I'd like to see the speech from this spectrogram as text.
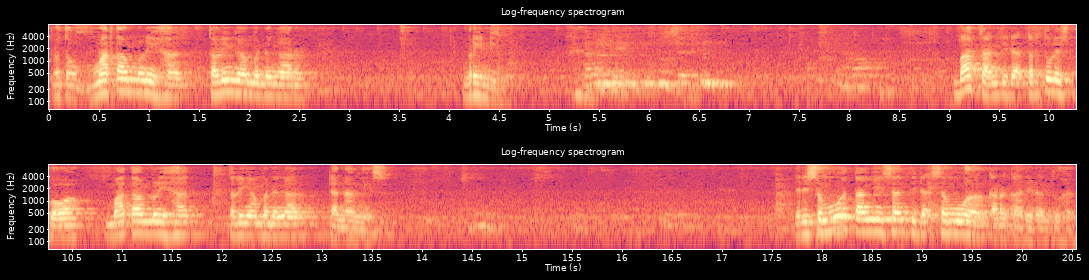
atau mata melihat telinga mendengar merinding bahkan tidak tertulis bahwa mata melihat telinga mendengar dan nangis jadi semua tangisan tidak semua karena kehadiran Tuhan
